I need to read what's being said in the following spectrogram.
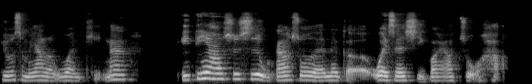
有什么样的问题，那一定要就是我刚刚说的那个卫生习惯要做好。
